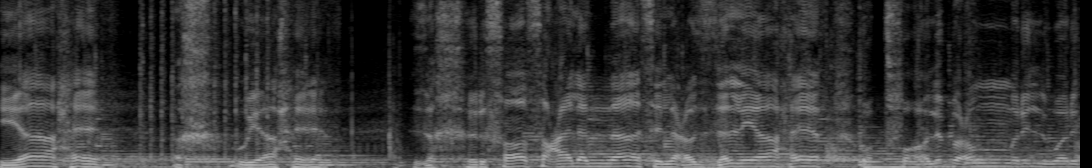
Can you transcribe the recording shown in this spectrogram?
يا حف أخ ويا حف زخ رصاص على الناس العزل يا حيف وأطفال بعمر الورد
